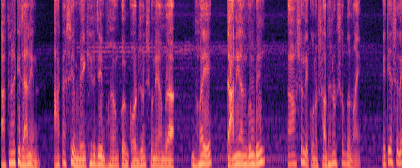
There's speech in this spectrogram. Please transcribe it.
আপনারা কি জানেন, আকাশে মেঘের যে ভয়ঙ্কর গর্জন শুনে আমরা ভয়ে কানে আঙ্গুল দিই? তা আসলে কোনো সাধারণ শব্দ নয়। এটি আসলে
